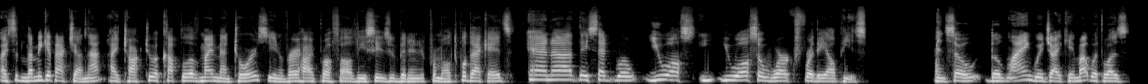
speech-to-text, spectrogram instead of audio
I said, let me get back to you on that. I talked to a couple of my mentors, you know, very high profile VCs who've been in it for multiple decades. And uh, they said, well, you also you also work for the LPs. And so the language I came up with was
